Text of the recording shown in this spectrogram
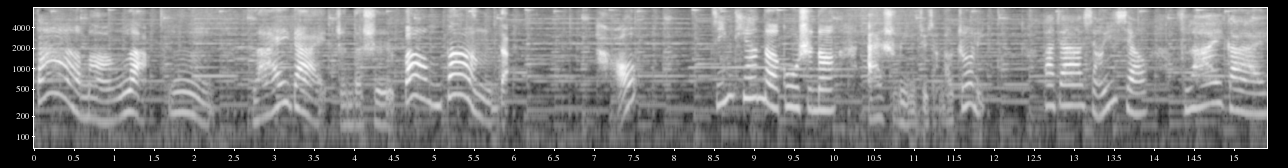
大忙了，嗯，Fly Guy 真的是棒棒的。好，今天的故事呢，Ashley 就讲到这里。大家想一想，Fly Guy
